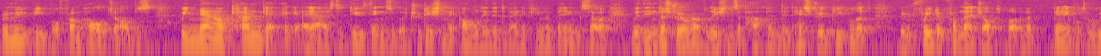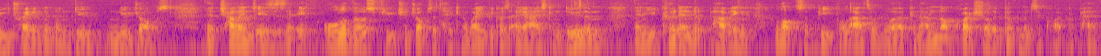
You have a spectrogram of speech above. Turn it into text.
remove people from whole jobs, we now can get AIs to do things that were traditionally only in the domain of human beings. So with the industrial revolutions that have happened in history, people have been freed up from their jobs but have been able to retrain and, and do new jobs. The challenge is, is that if all of those future jobs are taken away because AIs can do them, then you could end up having lots of people out of work and I'm not quite sure that governments are quite prepared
